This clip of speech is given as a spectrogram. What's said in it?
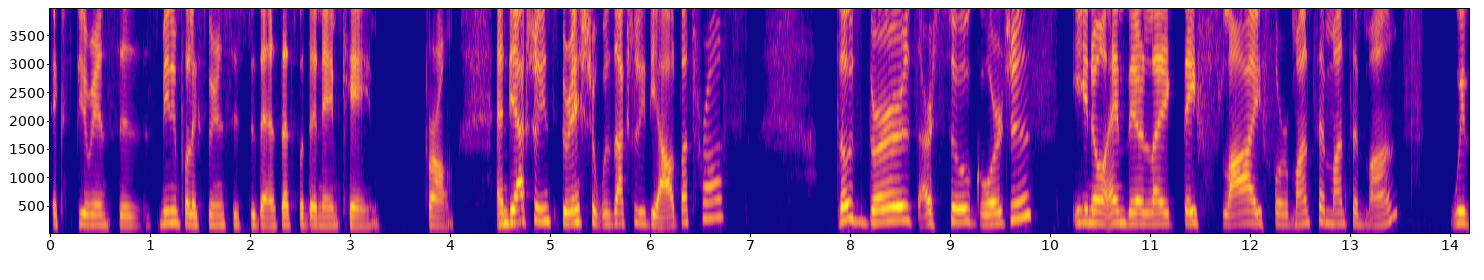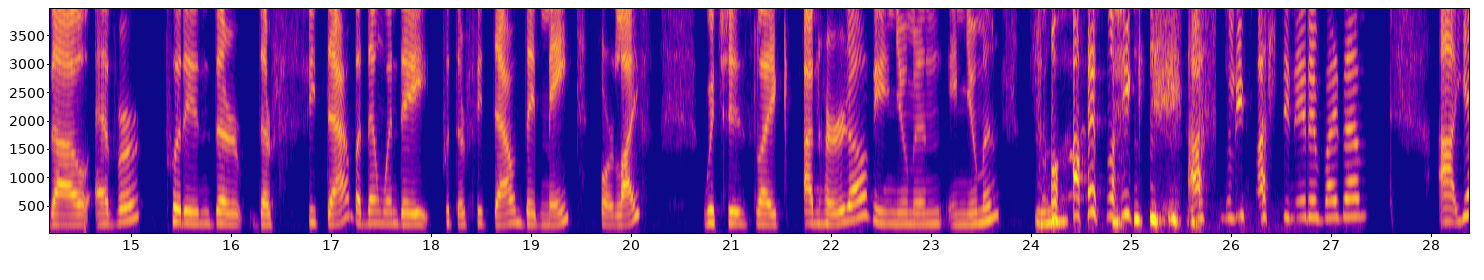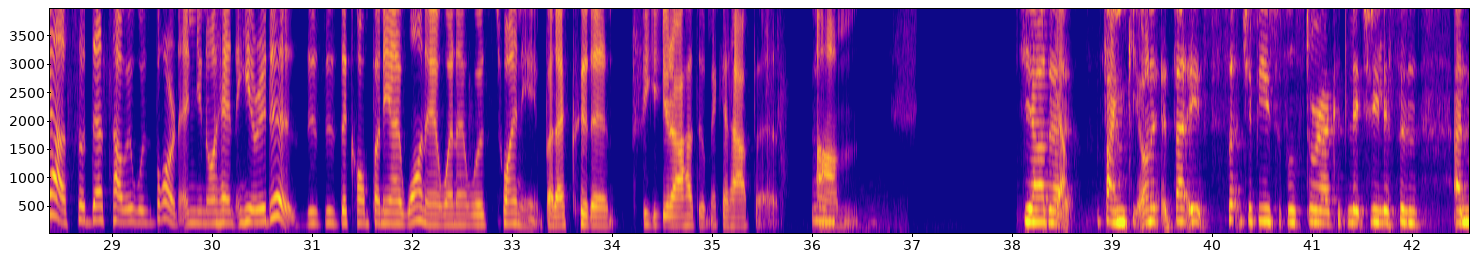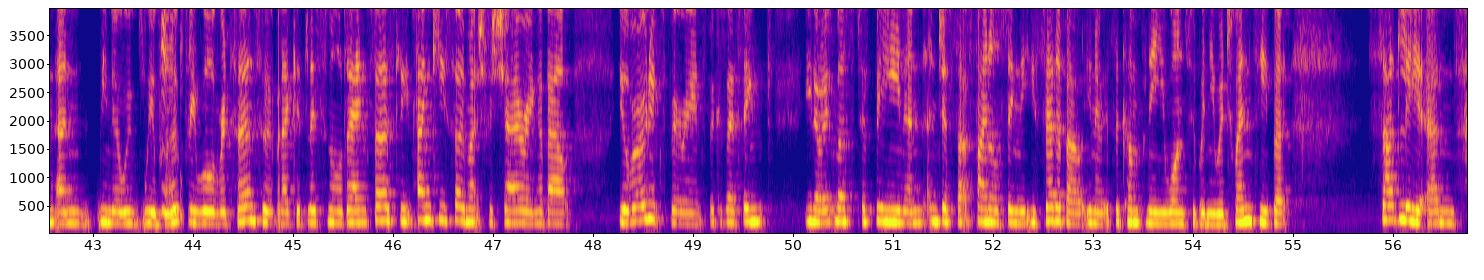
experiences, meaningful experiences to dance. That's what the name came from. And the actual inspiration was actually the albatross. Those birds are so gorgeous, you know, and they're like they fly for months and months and months without ever putting their their feet down. But then when they put their feet down, they mate for life, which is like unheard of in human in humans. So mm. I'm like absolutely fascinated by them uh, yeah, so that's how it was born. And, you know, and here it is. This is the company I wanted when I was 20, but I couldn't figure out how to make it happen. Mm. Um, Giada, yeah. thank you. That it's such a beautiful story. I could literally listen, and and you know we we hopefully will return to it, but I could listen all day. And firstly, thank you so much for sharing about your own experience because I think you know it must have been, and and just that final thing that you said about you know it's a company you wanted when you were 20, but sadly and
